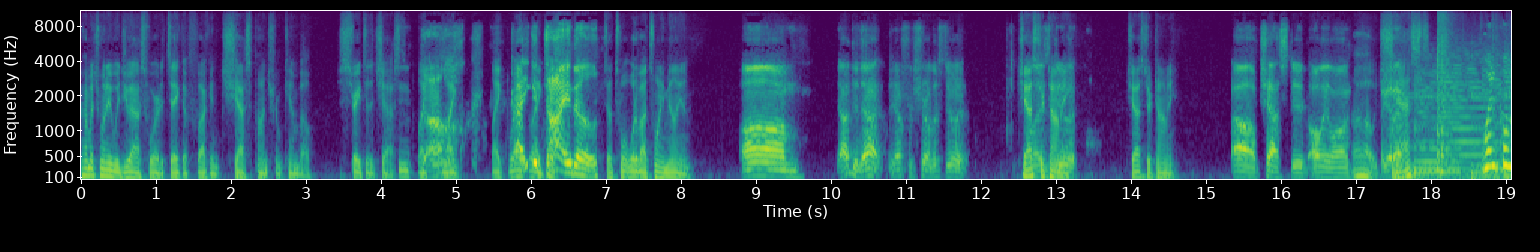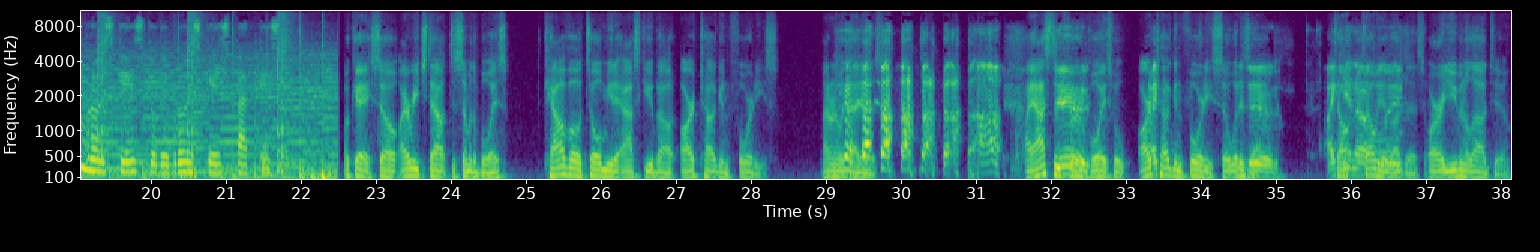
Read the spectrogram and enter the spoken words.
how much money would you ask for to take a fucking chest punch from Kimbo, straight to the chest, like Oh, like like God, right? you could like die though. So tw- what about twenty million? Um, yeah, I'll do that. Yeah, for sure. Let's do it. Chest or Let's Tommy? it. Chest Tommy? Oh, chest, dude, all day long. Oh, gotta- chest. Welcome bro es que esto de bro es que es podcast. Okay, so I reached out to some of the boys. Calvo told me to ask you about R Tug and 40s. I don't know what that is. I asked him for a voice, but R I- Tug and 40s. So what is it? dude, I? Tell, cannot tell me about this. Or are you even allowed to?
